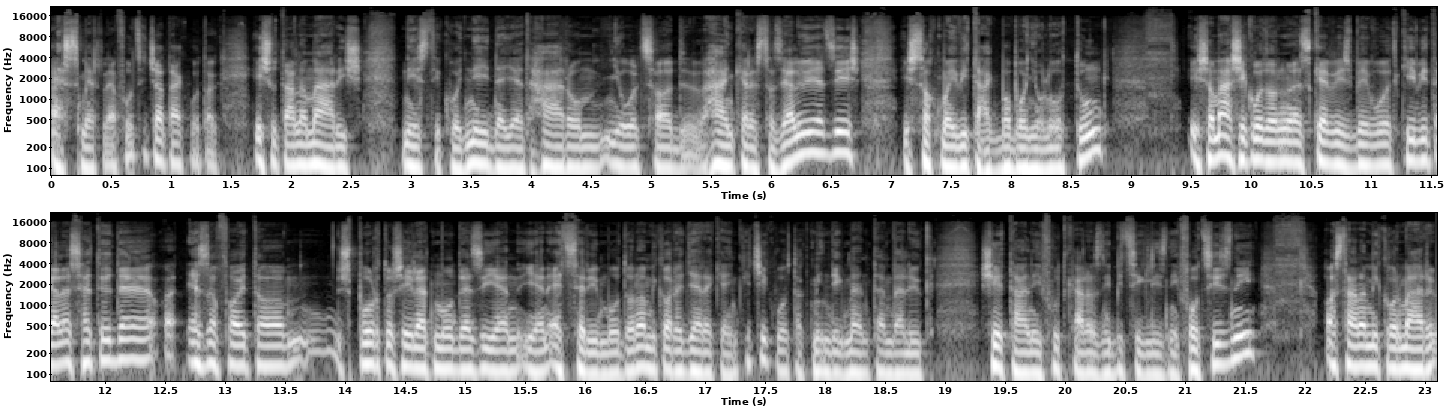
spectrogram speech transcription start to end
eszméletlen foci csaták voltak, és utána már is néztük, hogy négy negyed, három, nyolcad, hány kereszt az előjegyzés, és szakmai vitákba bonyolódtunk. És a másik oldalon ez kevésbé volt kivitelezhető, de ez a fajta sportos életmód, ez ilyen, ilyen egyszerű módon, amikor a gyerekeim kicsik voltak, mindig mentem velük sétálni, futkározni, biciklizni, focizni, aztán amikor már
